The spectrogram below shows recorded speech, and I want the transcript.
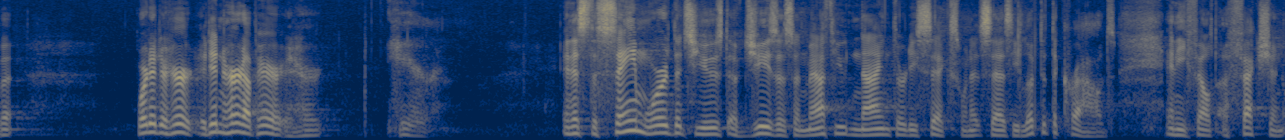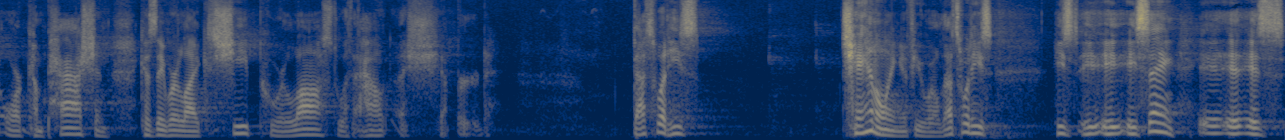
But where did it hurt? It didn't hurt up here, it hurt here. And it's the same word that's used of Jesus in Matthew 9:36 when it says he looked at the crowds and he felt affection or compassion because they were like sheep who were lost without a shepherd. That's what he's channeling, if you will. That's what he's, he's, he, he's saying, is,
